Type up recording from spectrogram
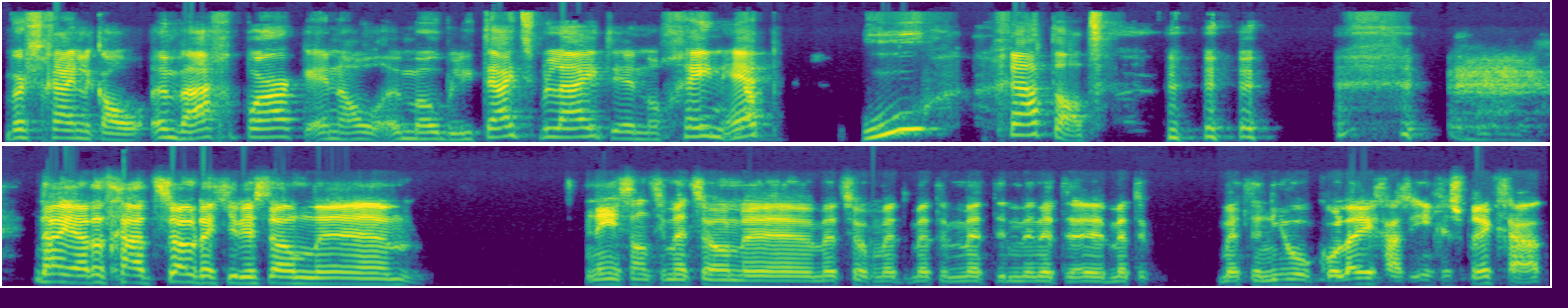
waarschijnlijk al een wagenpark en al een mobiliteitsbeleid en nog geen app. Hoe gaat dat? nou ja, dat gaat zo dat je dus dan ehm, in eerste instantie met zo'n met, zo, met, met, met, met, met, met, de, met de nieuwe collega's in gesprek gaat.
